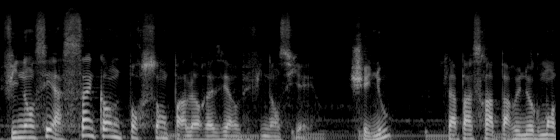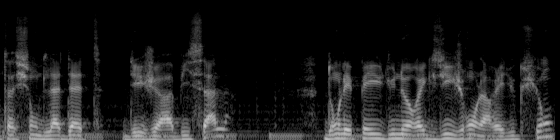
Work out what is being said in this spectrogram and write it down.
financée à 50% par leurs réserves financières. Chez nous, cela passera par une augmentation de la dette déjà abyssale, dont les pays du Nord exigeront la réduction,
